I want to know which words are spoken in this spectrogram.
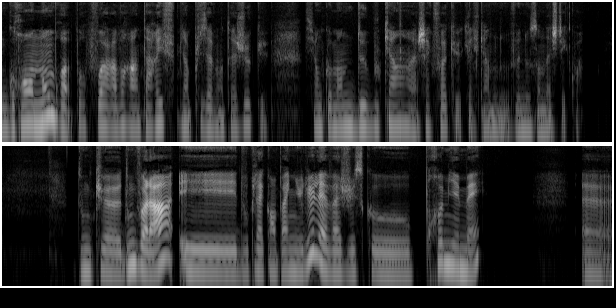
en, grand nombre pour pouvoir avoir un tarif bien plus avantageux que si on commande deux bouquins à chaque fois que quelqu'un veut nous en acheter. quoi. Donc, donc voilà, et donc la campagne Ulule, elle va jusqu'au 1er mai. Euh,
